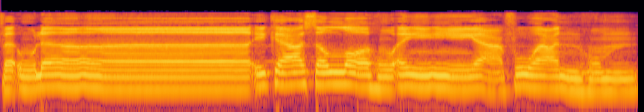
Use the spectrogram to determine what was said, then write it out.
فأولئك عسى الله أن يعفو عنهم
